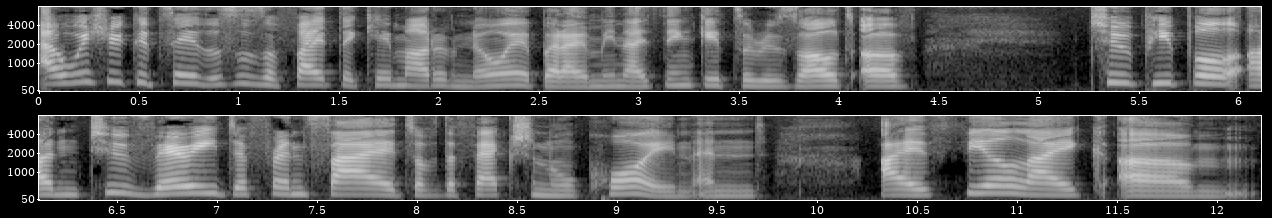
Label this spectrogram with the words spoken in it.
I wish we could say this is a fight that came out of nowhere, but I mean, I think it's a result of two people on two very different sides of the factional coin, and I feel like um,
